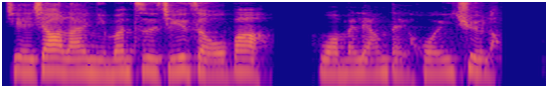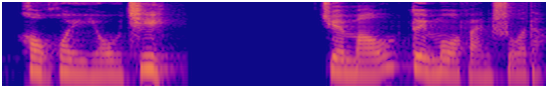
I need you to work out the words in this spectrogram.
接下来你们自己走吧。我们俩得回去了，后会有期。”卷毛对莫凡说道。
